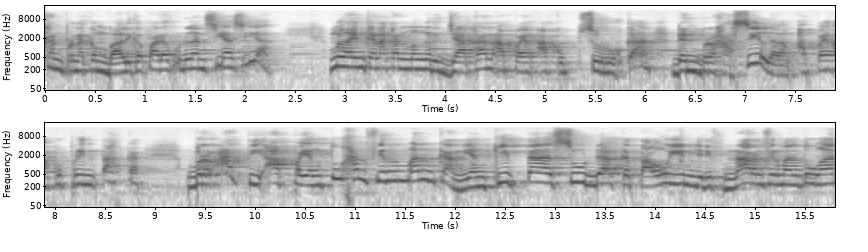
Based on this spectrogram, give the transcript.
akan pernah kembali kepadaku dengan sia-sia melainkan akan mengerjakan apa yang aku suruhkan dan berhasil dalam apa yang aku perintahkan. Berarti apa yang Tuhan firmankan, yang kita sudah ketahui menjadi kebenaran firman Tuhan,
